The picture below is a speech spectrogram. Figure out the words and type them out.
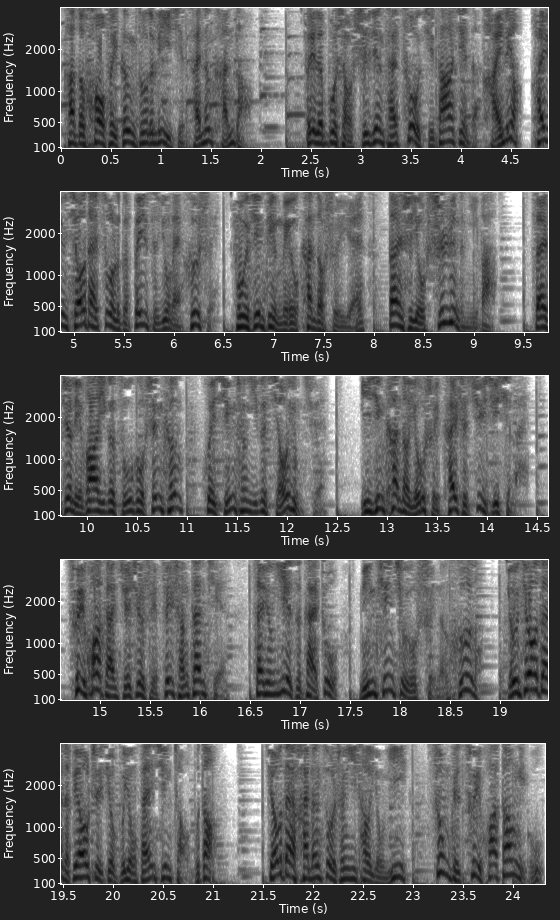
他得耗费更多的力气才能砍倒。费了不少时间才凑齐搭建的材料，还用胶带做了个杯子用来喝水。附近并没有看到水源，但是有湿润的泥巴，在这里挖一个足够深坑，会形成一个小涌泉。已经看到有水开始聚集起来，翠花感觉这水非常甘甜，再用叶子盖住，明天就有水能喝了。有胶带的标志就不用担心找不到，胶带还能做成一套泳衣送给翠花当礼物。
